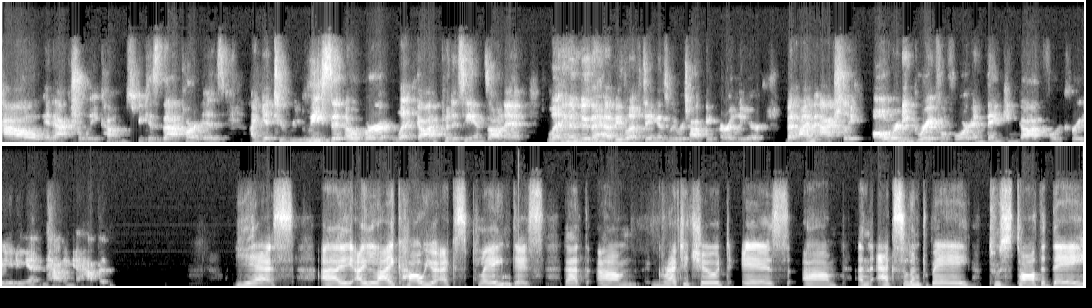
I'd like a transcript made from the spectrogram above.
how it actually comes because that part is I get to release it over, let God put his hands on it, let him do the heavy lifting as we were talking earlier. But I'm actually already grateful for and thanking God for creating it and having it happen. Yes, I, I like how you explain this that um, gratitude is um, an excellent way to start the day,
